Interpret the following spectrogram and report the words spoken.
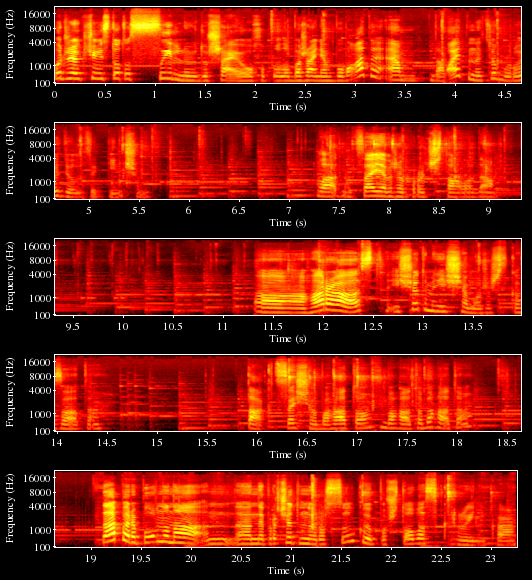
Отже, якщо істоту з сильною душею охопило бажання вбивати, ем, давайте на цьому розділі закінчимо. Ладно, це я вже прочитала, да. А, гаразд. І що ти мені ще можеш сказати? Так, це що багато, багато, багато. Це переповнена е, непрочитаною розсилкою поштова скринька.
